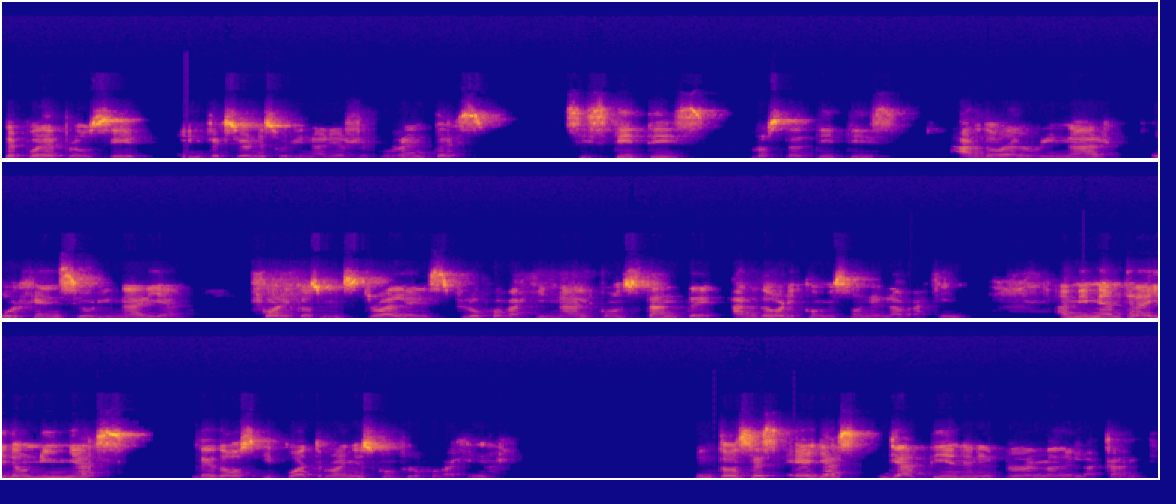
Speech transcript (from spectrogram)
te puede producir infecciones urinarias recurrentes, cistitis, prostatitis, ardor al orinar, urgencia urinaria, cólicos menstruales, flujo vaginal constante, ardor y comezón en la vagina. A mí me han traído niñas de 2 y 4 años con flujo vaginal. Entonces, ellas ya tienen el problema de la cándida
